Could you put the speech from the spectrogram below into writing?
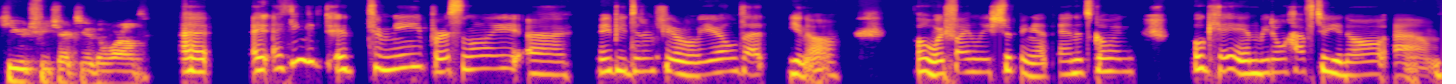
huge feature to the world? Uh, I, I think it, it, to me personally, uh, maybe it didn't feel real that you know oh, we're finally shipping it and it's going okay. And we don't have to, you know, um,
